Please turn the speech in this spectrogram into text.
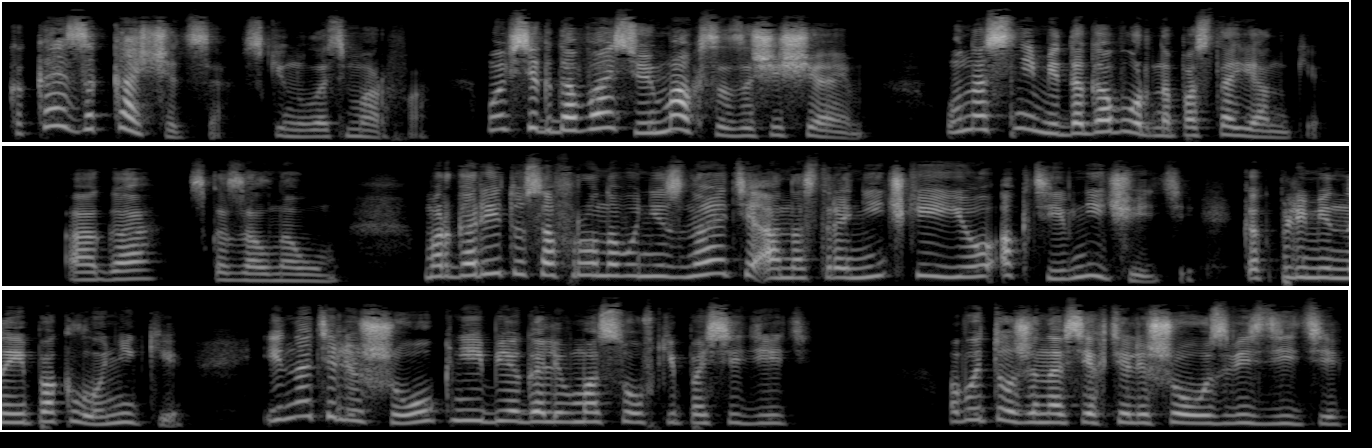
Какая заказчица? Скинулась Марфа. Мы всегда Васю и Макса защищаем. У нас с ними договор на постоянке. Ага, сказал Наум. Маргариту Сафронову не знаете, а на страничке ее активничаете, как племенные поклонники. И на телешоу к ней бегали в массовке посидеть. Вы тоже на всех телешоу звездите,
